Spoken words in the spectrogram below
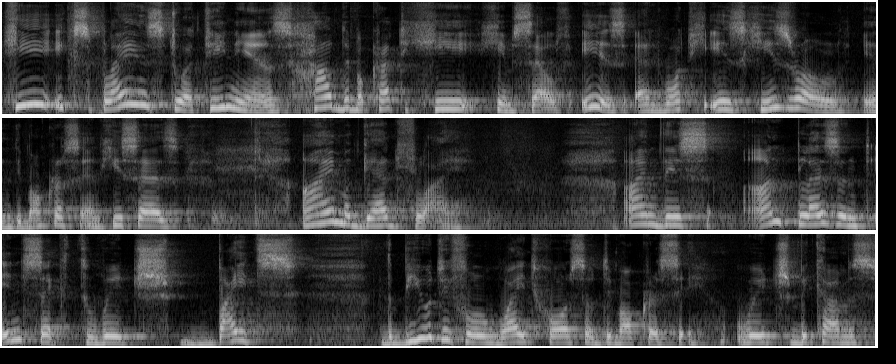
he explains to Athenians how democratic he himself is and what is his role in democracy. And he says, I'm a gadfly. I'm this unpleasant insect which bites the beautiful white horse of democracy, which becomes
